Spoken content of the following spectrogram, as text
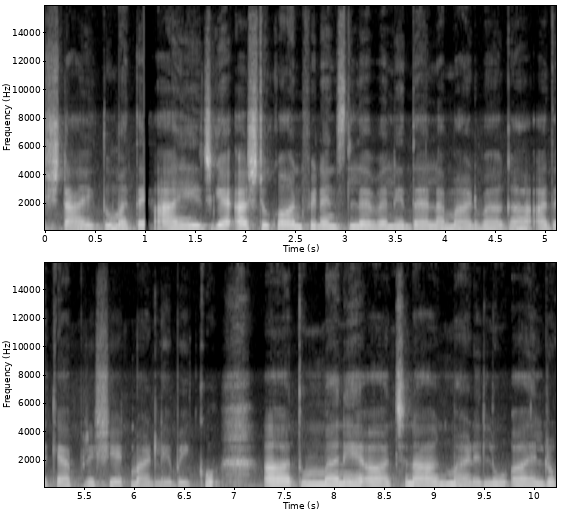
ಇಷ್ಟ ಆಯಿತು. ಮತ್ತು ಆ ಏಜ್ಗೆ ಅಷ್ಟು ಕಾನ್ಫಿಡೆನ್ಸ್ ಲೆವೆಲ್ ಇದೆಲ್ಲ ಮಾಡುವಾಗ ಅದಕ್ಕೆ ಅಪ್ರಿಷಿಯೇಟ್ ಮಾಡಲೇಬೇಕು. ತುಂಬಾ ಚೆನ್ನಾಗಿ ಮಾಡಿದ್ಲು. ಎಲ್ಲರೂ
